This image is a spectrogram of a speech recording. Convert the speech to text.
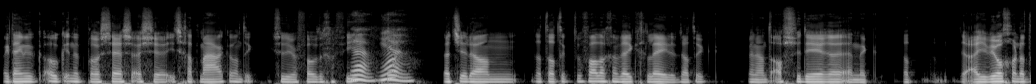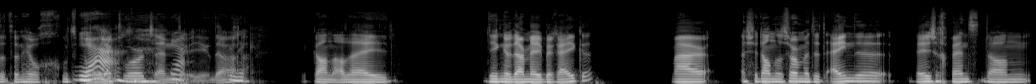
ik denk dat ook in het proces, als je iets gaat maken, want ik, ik studeer fotografie, Ja, Ja. dat je dan, dat had ik toevallig een week geleden, dat ik ben aan het afstuderen en ik, dat, ja, je wil gewoon dat het een heel goed Ja. project wordt. En Ja, je, daar- je kan allerlei dingen daarmee bereiken. Maar als je dan zo met het einde bezig bent, dan,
